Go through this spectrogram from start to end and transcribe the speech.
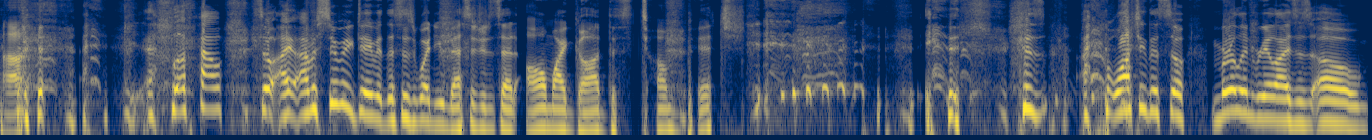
Uh, I love how. So I, I'm assuming, David, this is when you messaged and said, "Oh my god, this dumb bitch." Because watching this, so Merlin realizes, oh,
